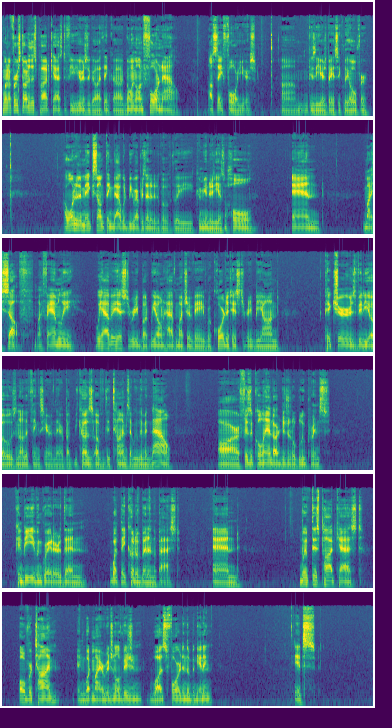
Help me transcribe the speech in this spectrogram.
when I first started this podcast a few years ago, I think uh, going on four now, I'll say four years, because um, the year's basically over. I wanted to make something that would be representative of the community as a whole and myself, my family. We have a history, but we don't have much of a recorded history beyond pictures, videos, and other things here and there. But because of the times that we live in now, our physical and our digital blueprints can be even greater than what they could have been in the past. And with this podcast, over time, and what my original vision was for it in the beginning, it's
